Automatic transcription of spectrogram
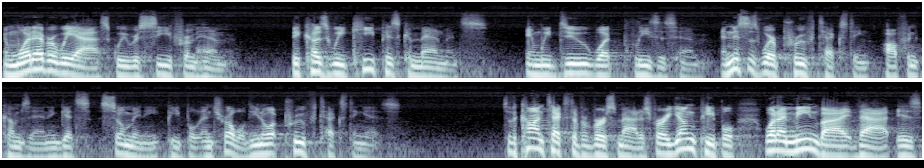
And whatever we ask, we receive from him, because we keep his commandments and we do what pleases him. And this is where proof texting often comes in and gets so many people in trouble. Do you know what proof texting is? So, the context of a verse matters. For our young people, what I mean by that is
